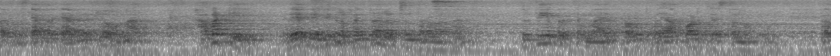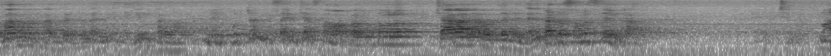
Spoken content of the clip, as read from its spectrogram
తరఫున కేంద్ర క్యాబినెట్లో ఉన్నారు. కాబట్టి రేపు ఎన్నికల ఫలితాలు వచ్చిన తర్వాత తృతీయ ప్రత్యామ్నాయ ప్రభుత్వం ఏర్పాటు చేస్తున్నప్పుడు ప్రధానమంత్రి అభ్యర్థులు అన్ని అయిన తర్వాత మేము కూర్చొని డిసైడ్ చేస్తాం ఆ ప్రభుత్వంలో చేరాలా వద్దనేది. అది పెద్ద సమస్య ఏం కాదు. మా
